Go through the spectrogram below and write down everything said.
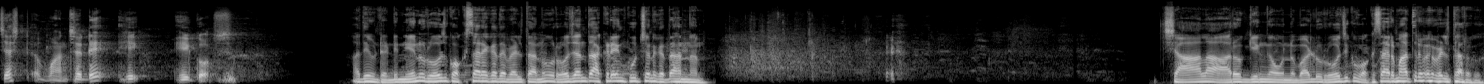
Just once day he he goes. అదేమిటండి? నేను రోజుకు ఒకసారే కదా వెళ్తాను. రోజంతా అక్కడేం కూర్చోను కదా అన్నాను. చాలా ఆరోగ్యంగా ఉన్నవాళ్ళు రోజుకు ఒకసారి మాత్రమే వెళ్తారు.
